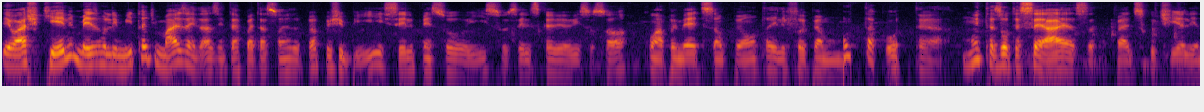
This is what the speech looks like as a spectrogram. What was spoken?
Eu acho que ele mesmo limita demais as interpretações do próprio gibi. Se ele pensou isso, se ele escreveu isso só com a primeira edição pronta, ele foi para muita outra, muitas outras searas para discutir ali.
